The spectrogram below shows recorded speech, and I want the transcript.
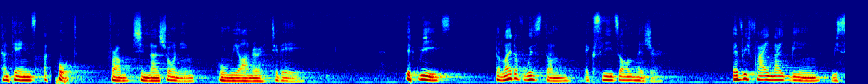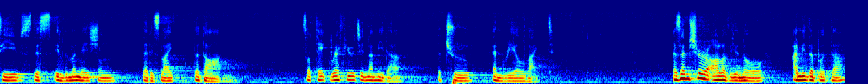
contains a quote from Shinran Shonin, whom we honor today. It reads, The light of wisdom exceeds all measure. Every finite being receives this illumination that is like the dawn. So take refuge in Amida, the true and real light. As I'm sure all of you know, Amida Buddha,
